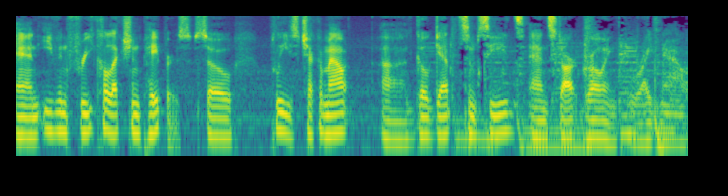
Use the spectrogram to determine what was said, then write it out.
and even free collection papers. So please check them out uh, go get some seeds and start growing right now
